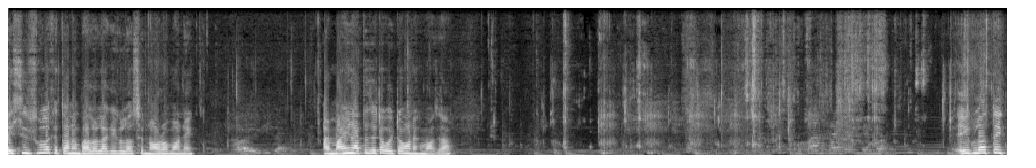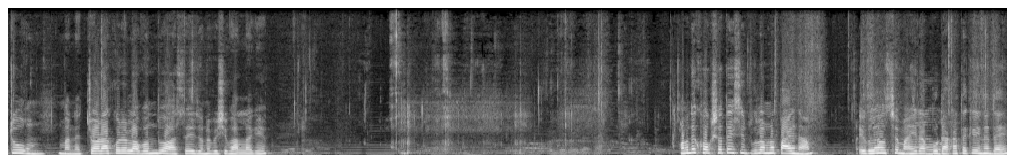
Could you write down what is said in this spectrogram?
এই চিপসগুলো খেতে অনেক ভালো লাগে এগুলো হচ্ছে নরম অনেক। আর মাহির হাতে যেটা ওইটাও অনেক মজা। এইগুলাতে একটু মানে চড়া করে লবণ দেওয়া আছে, এই জন্য বেশি ভালো লাগে। আমাদের খোকসাতে এই চিপসগুলো আমরা পাই না। এগুলো হচ্ছে মাহির আব্বু ঢাকা থেকে এনে দেয়।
